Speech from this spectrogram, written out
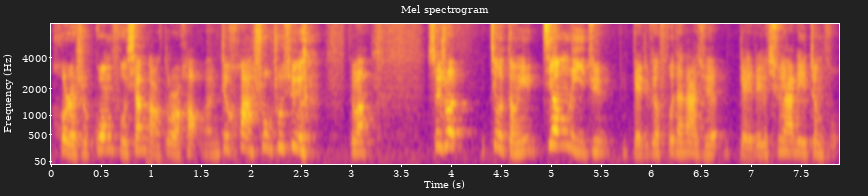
或者是光复香港多少号啊？你这话说不出去，对吧？所以说，就等于将了一军给这个复旦大学，给这个匈牙利政府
